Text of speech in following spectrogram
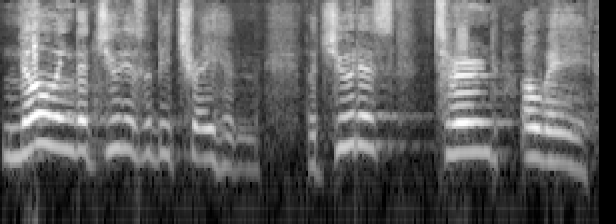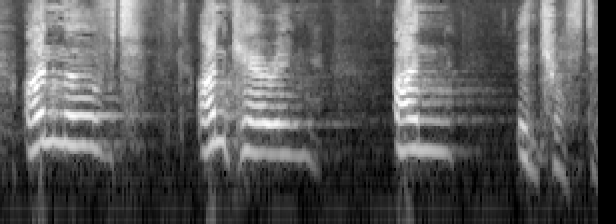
knowing that Judas would betray him. But Judas turned away, unmoved, uncaring, uninterested.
